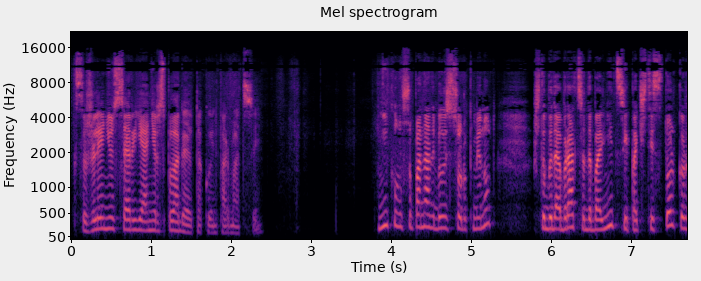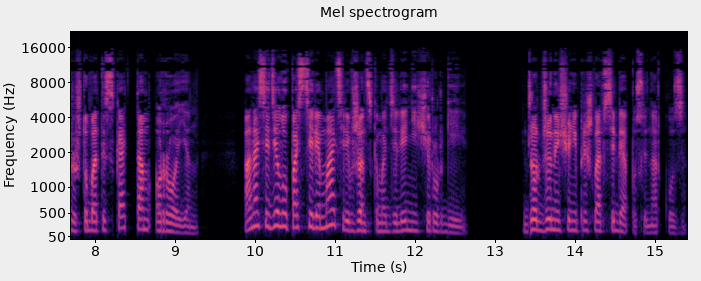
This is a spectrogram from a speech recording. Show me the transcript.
К сожалению, сэр, я не располагаю такой информацией. Николасу понадобилось 40 минут, чтобы добраться до больницы, и почти столько же, чтобы отыскать там Роян. Она сидела у постели матери в женском отделении хирургии. Джорджина еще не пришла в себя после наркоза.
